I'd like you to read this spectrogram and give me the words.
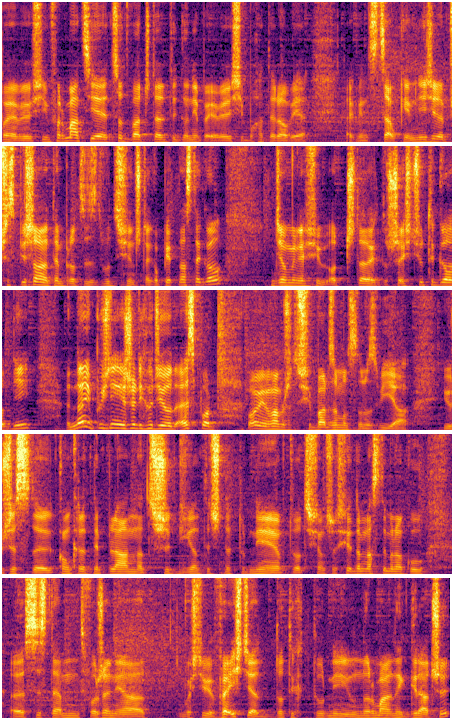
pojawiały się informacje, co 2-4 tygodnie pojawiają się bohaterowie. Tak więc całkiem nieźle przyspieszono ten proces z 2015, gdzie on wynosił od 4 do 6 tygodni. No i później, jeżeli chodzi o esport, powiem Wam, że to się bardzo mocno rozwija. Już jest e, konkretny plan na trzy gigantyczne turnieje w 2017 roku, e, system tworzenia właściwie wejścia do tych turniejów normalnych graczy.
